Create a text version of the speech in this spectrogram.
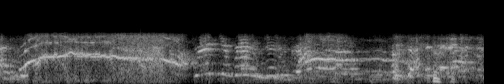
Drink your beer and just grab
